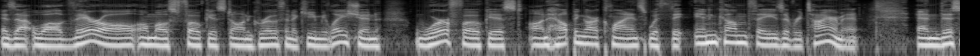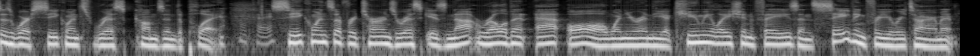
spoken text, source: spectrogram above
is that while they're all almost focused on growth and accumulation, we're focused on helping our clients with the income phase of retirement. And this is where sequence risk comes into play. Okay. Sequence of returns risk is not relevant at all when you're in the accumulation phase and saving for your retirement.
